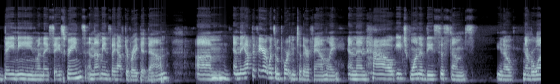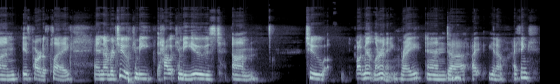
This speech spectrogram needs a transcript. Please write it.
they mean when they say screens, and that means they have to break it down. Um, mm-hmm. And they have to figure out what's important to their family and then how each one of these systems, you know, number one, is part of play. And number two, can be how it can be used um, to augment learning, right? And uh, mm-hmm. uh, I, you know, I think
